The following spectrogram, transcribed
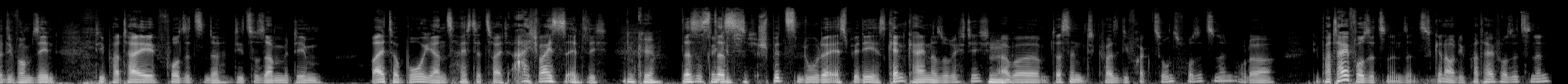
die vom Sehen, die Parteivorsitzende, die zusammen mit dem Walter Borjans heißt der zweite. Ah, ich weiß es endlich. Okay. Das ist Den das. Spitzenduo der SPD. Es kennt keiner so richtig, Mhm. aber das sind quasi die Fraktionsvorsitzenden oder die Parteivorsitzenden sind's. Genau, die Parteivorsitzenden.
